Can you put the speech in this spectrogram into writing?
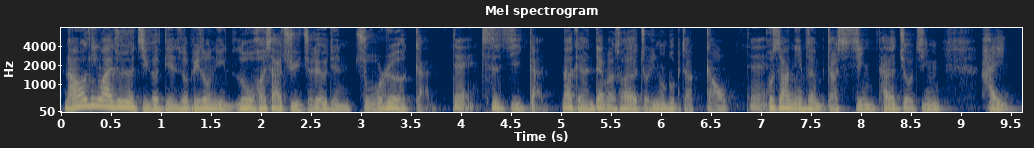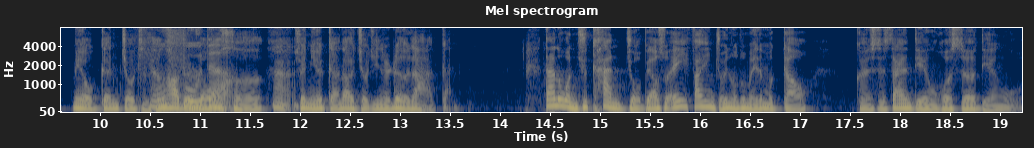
然后另外就是几个点说，比如说你如果喝下去觉得有点灼热感。对，刺激感，那可能代表说它的酒精浓度比较高，对，或是它年份比较新，它的酒精还没有跟酒体很好的融合，嗯，所以你会感到酒精的热辣感。但如果你去看酒标说，哎，发现酒精浓度没那么高，可能十三点五或十二点五，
